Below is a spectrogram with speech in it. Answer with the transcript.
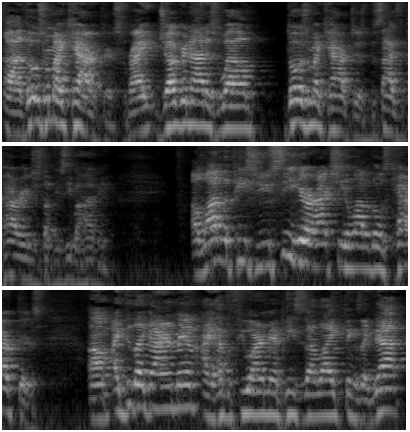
uh, those were my characters, right? Juggernaut as well. Those are my characters, besides the Power Ranger stuff you see behind me. A lot of the pieces you see here are actually a lot of those characters. Um, I did like Iron Man. I have a few Iron Man pieces I like, things like that.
